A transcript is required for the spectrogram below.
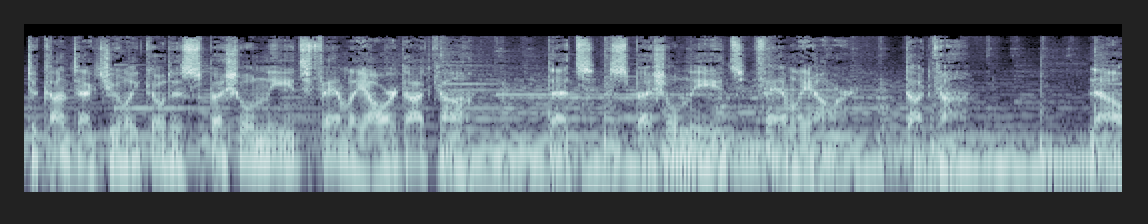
To contact Julie, go to specialneedsfamilyhour.com. That's specialneedsfamilyhour.com. Now,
